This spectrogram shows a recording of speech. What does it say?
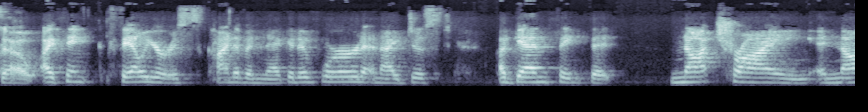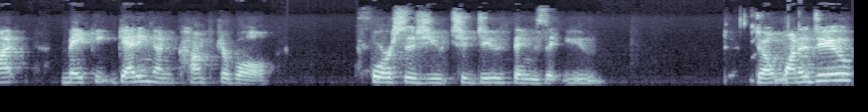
So I think failure is kind of a negative word. And I just, again, think that not trying and not making, getting uncomfortable forces you to do things that you don't want to do.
